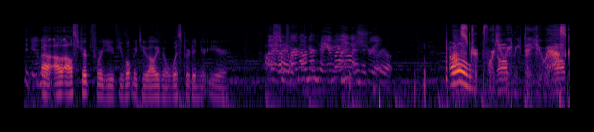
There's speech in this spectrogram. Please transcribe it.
Jim. Uh, I'll, I'll strip for you if you want me to. I'll even whisper it in your ear. Hey, well, turn on your camera and then strip. Oh for Nope. any day you ask.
